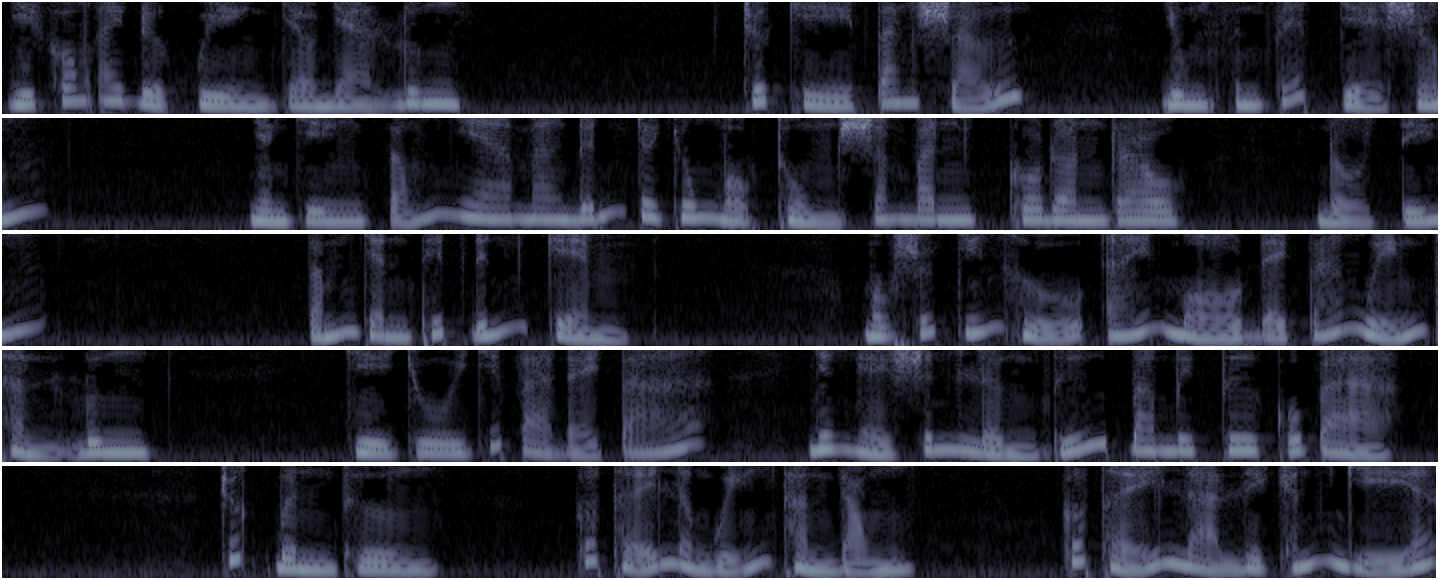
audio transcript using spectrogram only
vì không ai được quyền vào nhà Luân. Trước khi tan sở, Dung xin phép về sớm. Nhân viên tổng nha mang đến cho Dung một thùng champagne banh cordon rau nổi tiếng. Tấm danh thiếp đính kèm. Một số chiến hữu ái mộ đại tá Nguyễn Thành Luân chia chui với bà đại tá nhân ngày sinh lần thứ 34 của bà. Rất bình thường, có thể là Nguyễn Thành Động, có thể là Lê Khánh Nghĩa,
